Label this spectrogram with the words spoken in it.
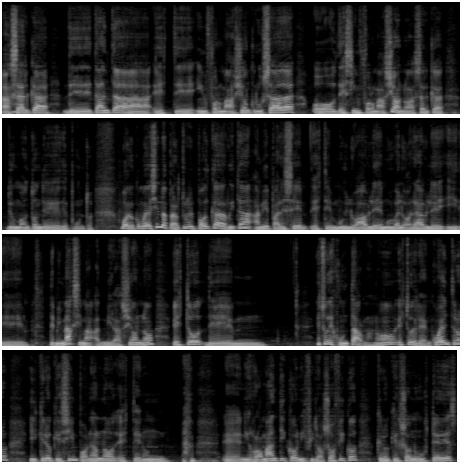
acerca de tanta este, información cruzada o desinformación ¿no? acerca de un montón de, puntos. Bueno, como decía en la apertura del podcast, Rita, a mí me parece este, muy loable, muy valorable y de, de mi máxima admiración, ¿no? Esto de... mm, esto de juntarnos, ¿no? Esto del encuentro y creo que sin ponernos este, eh, ni romántico ni filosófico, creo que son ustedes,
